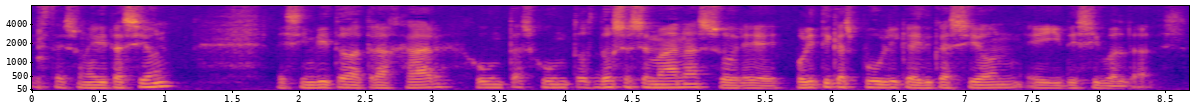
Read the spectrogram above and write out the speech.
es una invitación. Les invito a trabajar juntas, juntos, 12 semanas sobre políticas públicas, educación y desigualdades.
